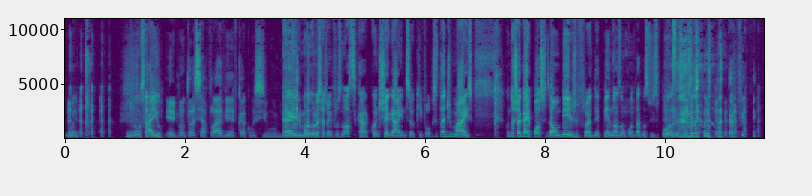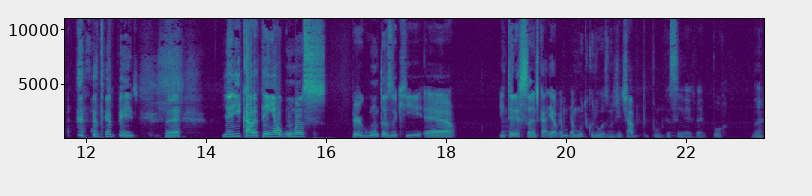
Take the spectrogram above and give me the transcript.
Mas não saiu. Ele perguntou se a Flávia ia ficar com ciúme. É, ele mandou mensagem pra mim e falou assim: Nossa, cara, quando chegar aí, não sei o que, falou: Você tá demais. Quando eu chegar aí, posso te dar um beijo? Falei: "Ah, Depende, nós vamos contar pra sua esposa. Depende, né? E aí, cara, tem algumas perguntas aqui é, interessantes. Cara, é, é- é muito curioso. A gente abre pro público assim, aí vai, pô, né?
